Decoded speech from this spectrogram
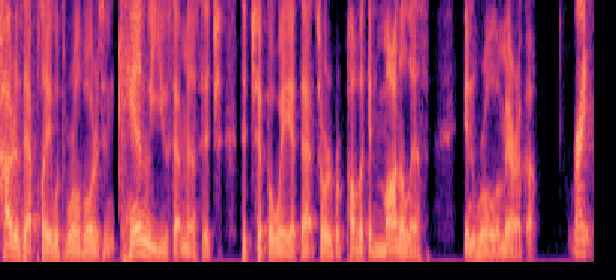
how does that play with rural voters? And can we use that message to chip away at that sort of Republican monolith in rural America? Right.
